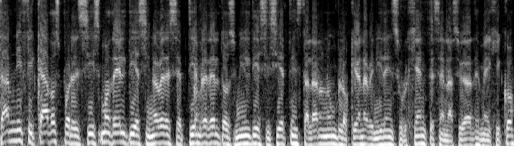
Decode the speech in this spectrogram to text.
Damnificados por el sismo del 19 de septiembre del 2017 instalaron un bloqueo en Avenida Insurgentes en la Ciudad de México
